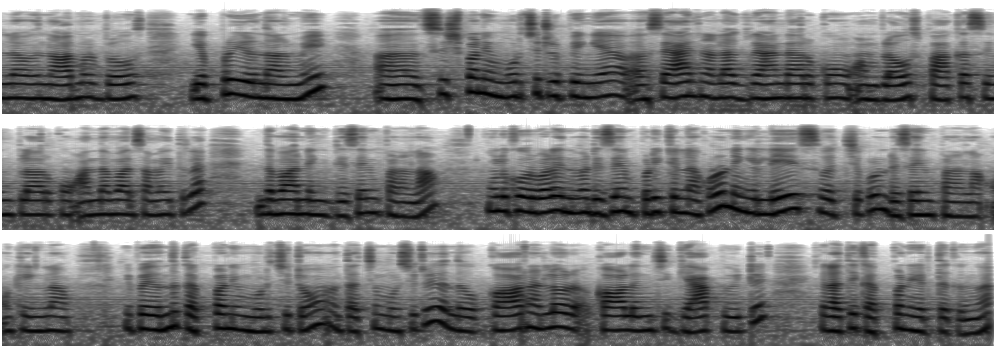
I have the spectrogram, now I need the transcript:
இல்லை வந்து நார்மல் ப்ளவுஸ் எப்படி இருந்தாலுமே ஸ்டிச் பண்ணி முடிச்சிட்ருப்பீங்க சேரீ நல்லா கிராண்டாக இருக்கும். ப்ளவுஸ் பார்க்க சிம்பிளாக இருக்கும். அந்த மாதிரி சமயத்தில் இந்த மாதிரி நீங்கள் டிசைன் பண்ணலாம். உங்களுக்கு ஒரு வேளை இந்த மாதிரி டிசைன் பிடிக்கலனா கூட நீங்கள் லேஸ் வச்சு கூட டிசைன் பண்ணலாம். ஓகேங்களா? இப்போ இது வந்து கட் பண்ணி முடிச்சிட்டோம். தச்சு முடிச்சுட்டு இந்த கார்னரில் ஒரு கால் இன்ச்சு கேப் விட்டு எல்லாத்தையும் கட் பண்ணி எடுத்துக்கோங்க.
